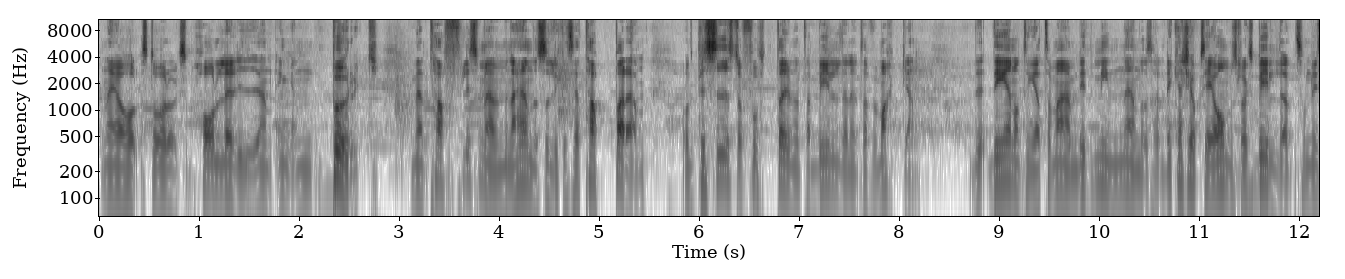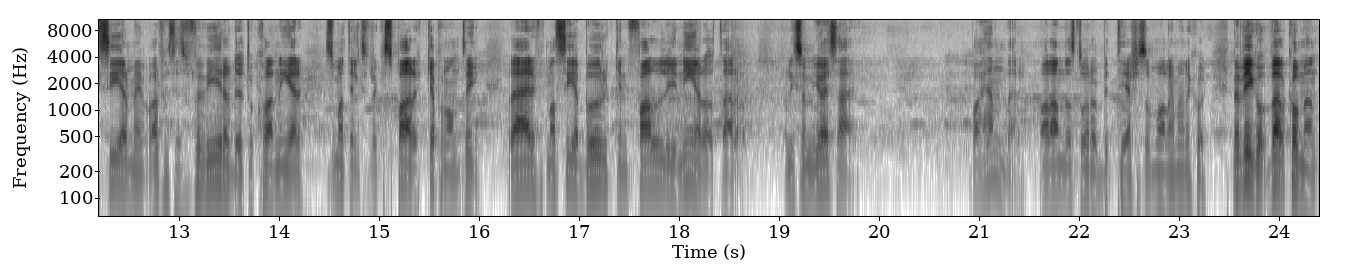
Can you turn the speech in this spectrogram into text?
när jag står och liksom håller i en, en, en burk med en tafflig som är med mina händer så lyckas jag tappa den och precis då fotar Jonathan bilden utanför macken. Det, det är någonting jag tar med mig, det är ett minne ändå. Så det kanske också är omslagsbilden, som ni ser mig varför jag ser så förvirrad ut och kollar ner som att jag liksom försöker sparka på någonting. Det är man ser burken faller ju neråt där och liksom jag är så här. vad händer? Och alla andra står och beter sig som vanliga människor. Men Viggo, välkommen!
